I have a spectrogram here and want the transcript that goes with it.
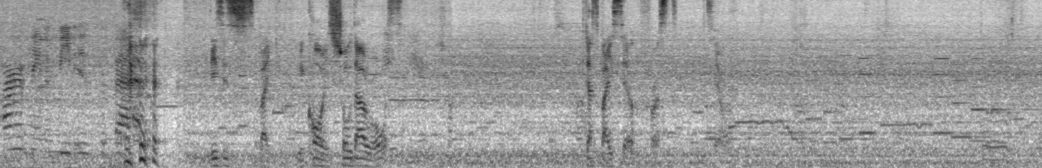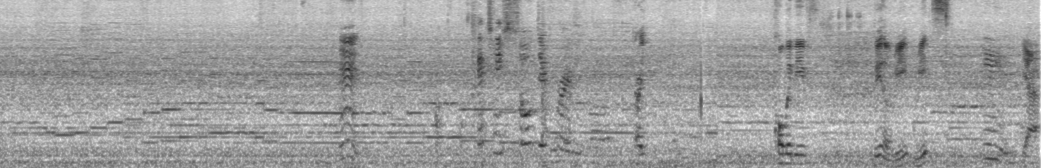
apparently the meat is the best. this is like we call it shoulder rolls. Just by itself first. Itself. Mm. It tastes so different はい。Kobe beef. Do you know rib- ribs? Mm. Yeah,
